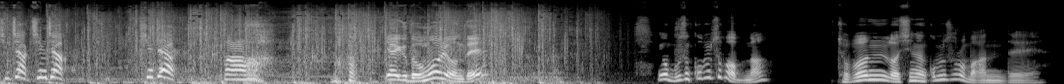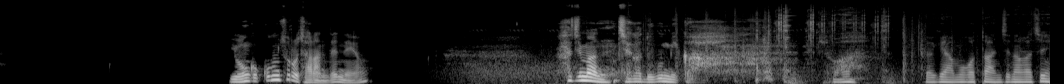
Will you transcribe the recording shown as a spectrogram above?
침착 침착 침착. 아야 이거 너무 어려운데? 이거 무슨 꼼수가 없나? 저번 러시는 꼼수로 막았는데 이번 거 꼼수로 잘안 됐네요 하지만 제가 누굽니까? 좋아. 여기 아무것도 안 지나가지?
